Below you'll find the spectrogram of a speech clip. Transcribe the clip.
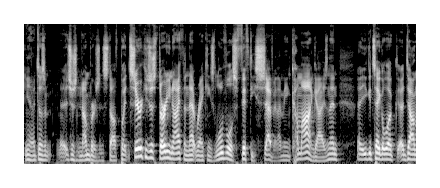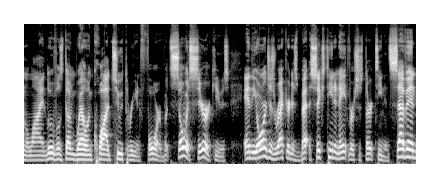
you know, it doesn't it's just numbers and stuff. But Syracuse is 39th in net rankings. Louisville is 57. I mean, come on, guys. And then uh, you could take a look uh, down the line. Louisville's done well in quad two, three, and four, but so is Syracuse. And the Oranges' record is 16 and eight versus 13 and seven.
